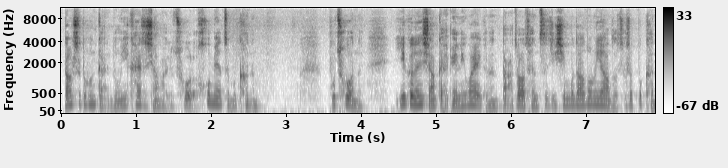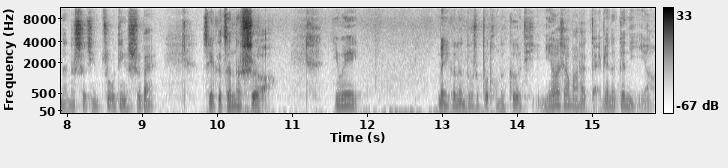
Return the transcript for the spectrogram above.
当时都很感动。一开始想法就错了，后面怎么可能不错呢？一个人想改变另外一个人，打造成自己心目当中的样子，这是不可能的事情，注定失败。这个真的是啊，因为每个人都是不同的个体，你要想把他改变的跟你一样，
